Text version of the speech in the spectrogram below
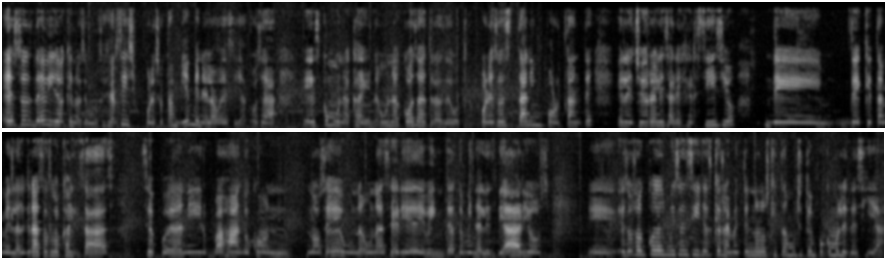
Esto es debido a que no hacemos ejercicio, por eso también viene la obesidad, o sea, es como una cadena, una cosa detrás de otra. Por eso es tan importante el hecho de realizar ejercicio, de, que también las grasas localizadas se puedan ir bajando con, no sé, una, una serie de 20 abdominales diarios. Eh, esas son cosas muy sencillas que realmente no nos quitan mucho tiempo, como les decía,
